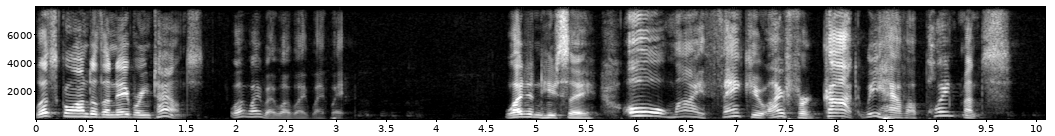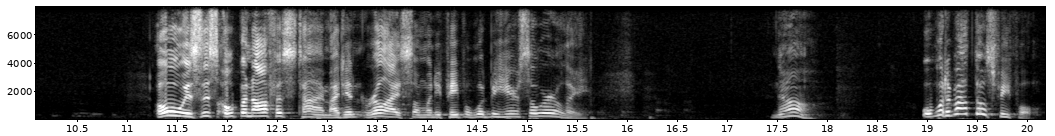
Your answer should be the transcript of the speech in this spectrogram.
Let's go on to the neighboring towns. Wait, wait, wait, wait, wait, wait, wait. Why didn't he say, Oh my, thank you, I forgot, we have appointments? Oh, is this open office time? I didn't realize so many people would be here so early. No. Well, what about those people?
